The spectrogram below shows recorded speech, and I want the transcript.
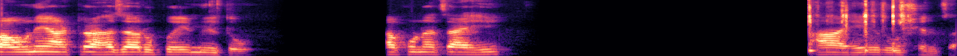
पावणे अठरा हजार रुपये मिळतो. हा कोणाचा आहे? हा आहे रोशनचा.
